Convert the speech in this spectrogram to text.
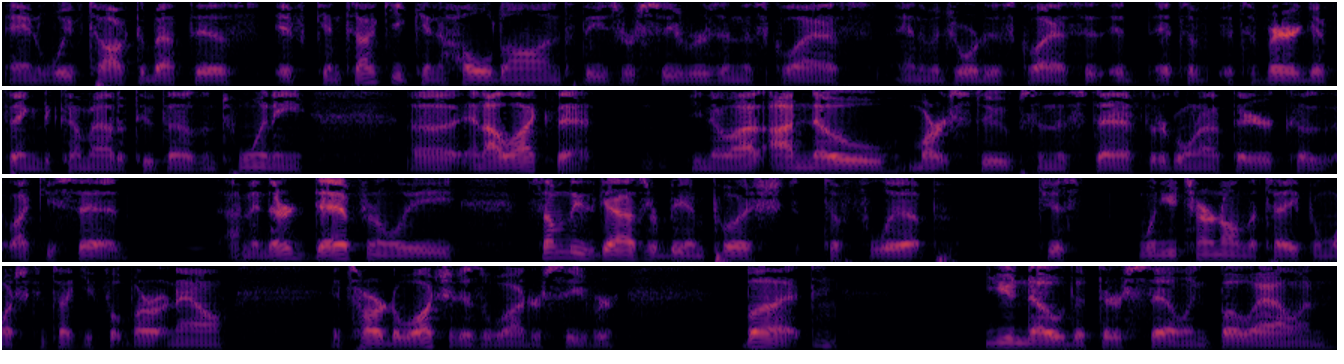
and we've talked about this. If Kentucky can hold on to these receivers in this class and the majority of this class, it, it, it's a it's a very good thing to come out of 2020, uh, and I like that. You know, I, I know Mark Stoops and the staff that are going out there because, like you said, I mean, they're definitely some of these guys are being pushed to flip. Just when you turn on the tape and watch Kentucky football right now, it's hard to watch it as a wide receiver, but you know that they're selling Beau Allen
